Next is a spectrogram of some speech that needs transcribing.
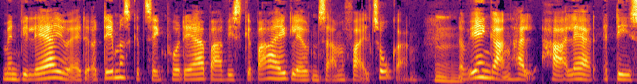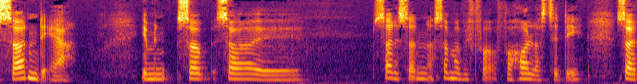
men vi lærer jo af det, og det man skal tænke på, det er bare, at vi skal bare ikke lave den samme fejl to gange. Mm. Når vi engang har, har lært, at det er sådan, det er, jamen så, så, øh, så er det sådan, og så må vi for, forholde os til det. Så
